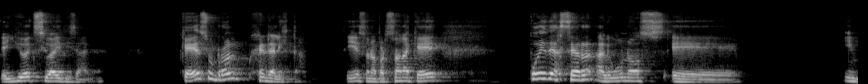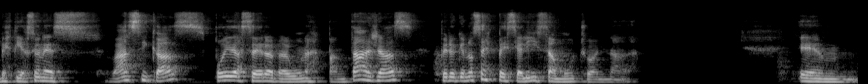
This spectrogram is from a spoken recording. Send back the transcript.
UX UI Designer, que es un rol generalista. ¿sí? Es una persona que puede hacer algunas eh, investigaciones básicas, puede hacer algunas pantallas, pero que no se especializa mucho en nada. Em,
